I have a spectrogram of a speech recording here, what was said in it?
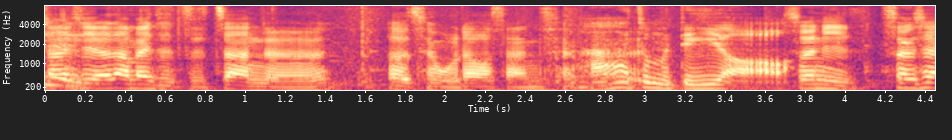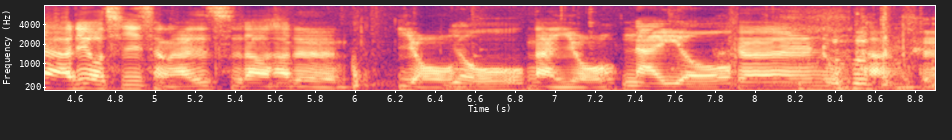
但其实蛋白质只占了二成五到三成啊，这么低哦。所以你剩下的六七成还是吃到它的油、油奶油、奶油跟乳糖的。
